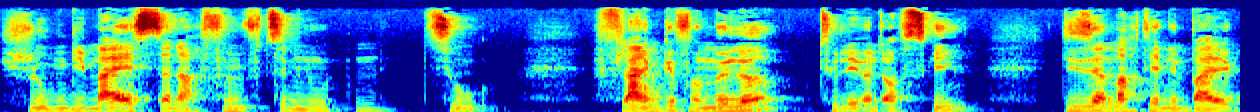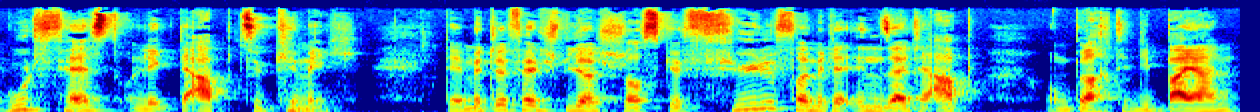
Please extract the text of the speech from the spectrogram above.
schlugen die Meister nach 15 Minuten zu. Flanke von Müller zu Lewandowski. Dieser machte den Ball gut fest und legte ab zu Kimmich. Der Mittelfeldspieler schloss gefühlvoll mit der Innenseite ab und brachte die Bayern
